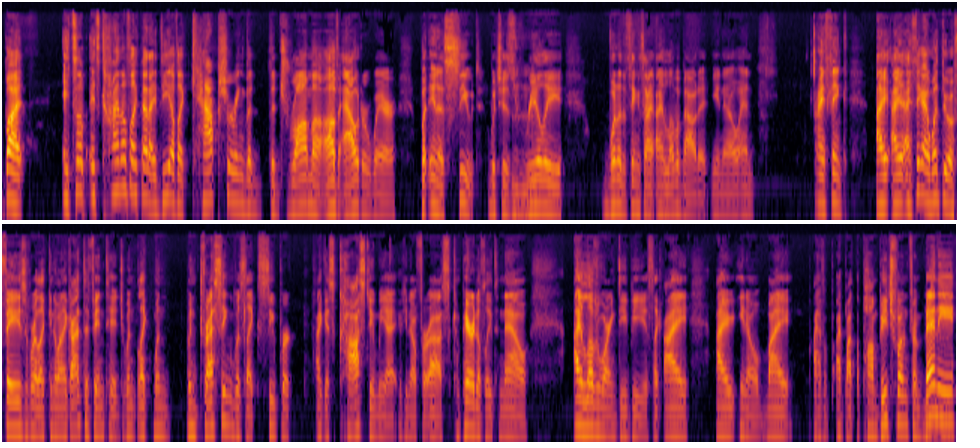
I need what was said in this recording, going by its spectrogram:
But it's a it's kind of like that idea of like capturing the the drama of outerwear, but in a suit, which is Mhm. really one of the things I, I love about it. You know, and I think I, I I think I went through a phase where like you know when I got into vintage when like when when dressing was like super I guess costumey you know for us comparatively to now I loved wearing DBs like I I you know my I have a, I bought the Palm Beach one from mm-hmm. Benny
